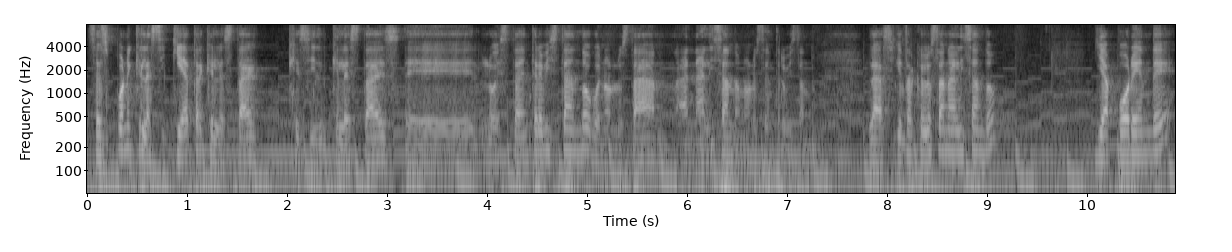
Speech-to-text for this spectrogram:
Se supone que la psiquiatra que le está, que, le está, este, lo está entrevistando, bueno, lo está analizando, no lo está entrevistando. La psiquiatra que lo está analizando, ya por ende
